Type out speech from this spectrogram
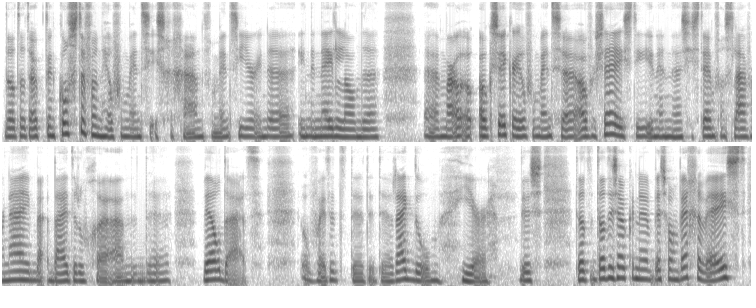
dat het ook ten koste van heel veel mensen is gegaan. Van mensen hier in de, in de Nederlanden. Uh, maar ook, zeker heel veel mensen overzees die in een uh, systeem van slavernij bijdroegen aan de, de, weldaad. Of weet het, de, de, de rijkdom hier. Dus dat, dat is ook een, eh, best wel een weg geweest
